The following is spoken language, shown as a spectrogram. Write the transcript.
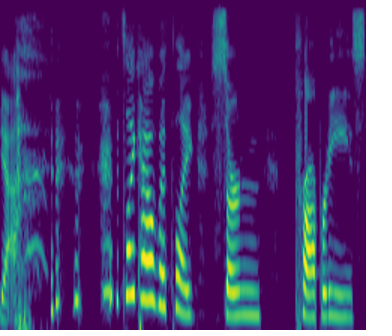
Yeah. it's like how with like certain properties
